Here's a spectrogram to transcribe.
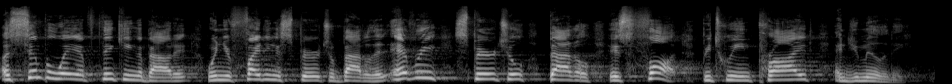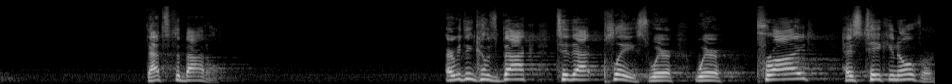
a simple way of thinking about it when you're fighting a spiritual battle that every spiritual battle is fought between pride and humility. That's the battle. Everything comes back to that place where, where pride has taken over,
